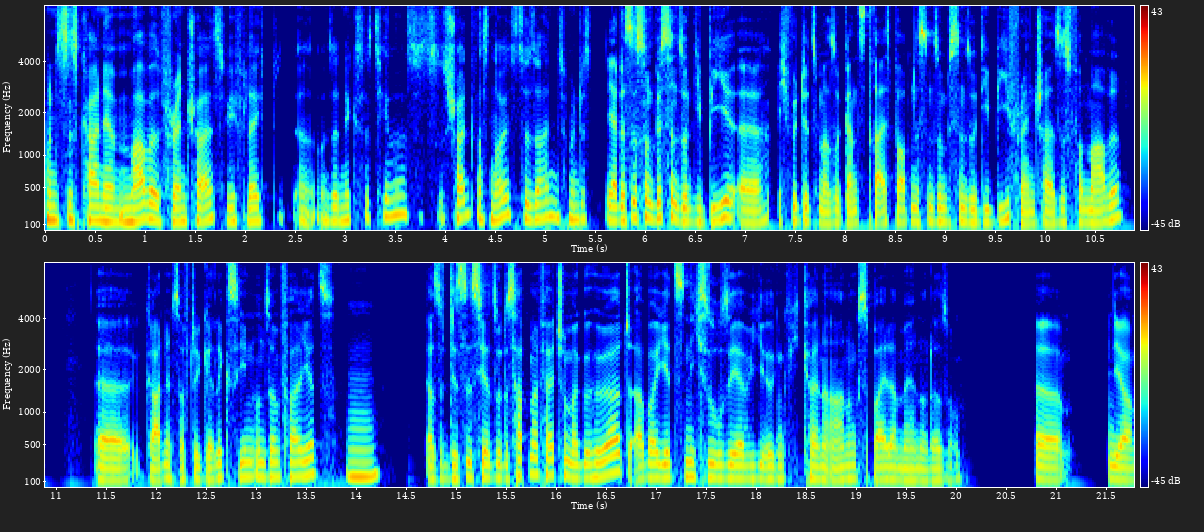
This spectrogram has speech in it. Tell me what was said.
Und es ist keine Marvel-Franchise, wie vielleicht äh, unser nächstes Thema ist. Es scheint was Neues zu sein, zumindest. Ja, das ist so ein bisschen so die B, äh, ich würde jetzt mal so ganz dreist behaupten, das sind so ein bisschen so die B-Franchises von Marvel. Äh, Guardians of the Galaxy in unserem Fall jetzt. Mhm. Also das ist ja so, das hat man vielleicht schon mal gehört, aber jetzt nicht so sehr wie irgendwie, keine Ahnung, Spider-Man oder so. Ähm, ja,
